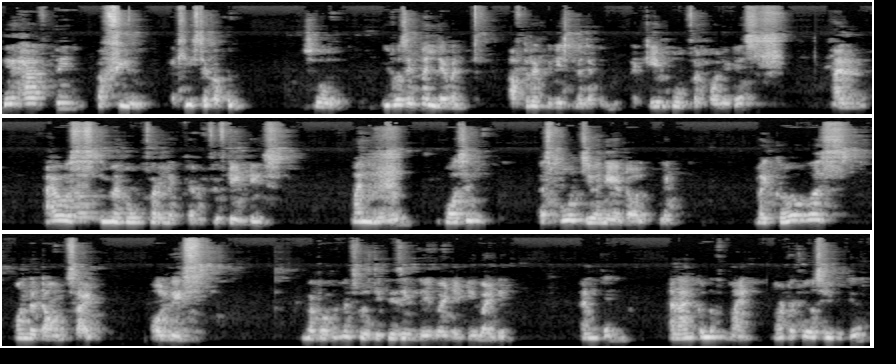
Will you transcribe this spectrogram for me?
There have been a few, at least a couple. So, it was in my 11th. After I finished my 11th, I came home for holidays and I was in my home for like around 15 days. My 11th wasn't a smooth journey at all. Like, my curve was on the downside always my performance was decreasing day by day, day by day. And then an uncle of mine, not a close relative,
